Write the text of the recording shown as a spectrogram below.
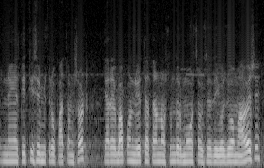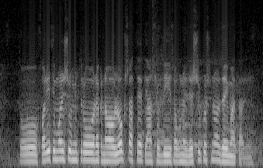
અને તિથિ છે મિત્રો પાંચમ છઠ, ત્યારે બાપુની રથયાત્રાનો સુંદર મહોત્સવ છે તે યોજવામાં આવે છે. તો ફરીથી મળીશું મિત્રો અને એક નવા વ્લોગ સાથે. ત્યાં સુધી સૌને જય શ્રી કૃષ્ણ, જય માતાજી.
